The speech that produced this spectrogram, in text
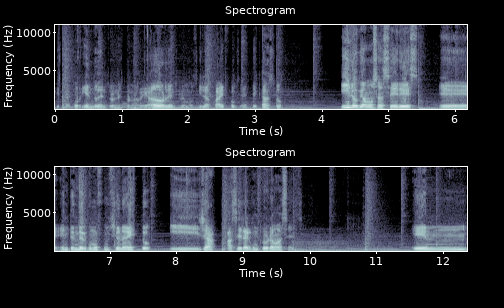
que está corriendo dentro de nuestro navegador, dentro de Mozilla Firefox en este caso. Y lo que vamos a hacer es eh, entender cómo funciona esto y ya hacer algún programa sencillo. Em,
